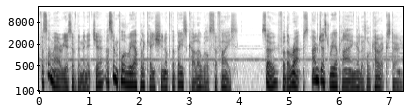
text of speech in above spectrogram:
For some areas of the miniature, a simple reapplication of the base colour will suffice. So, for the wraps, I'm just reapplying a little Karak Stone.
